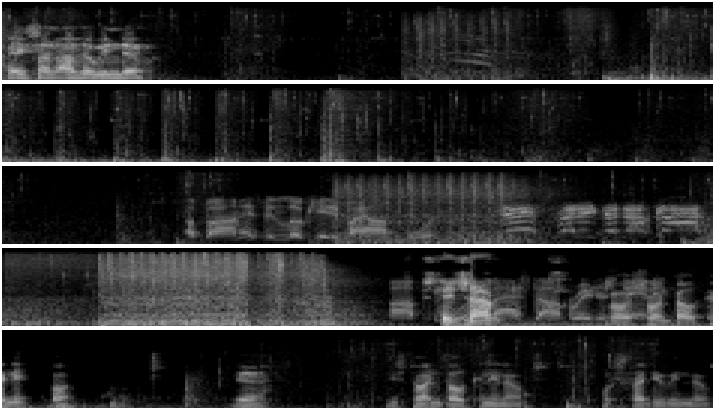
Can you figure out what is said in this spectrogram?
Face on other window. Op Sledge 4, down. last operator oh, Boss on balcony. Oh, Yeah. he's not on balcony now. Or study window.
